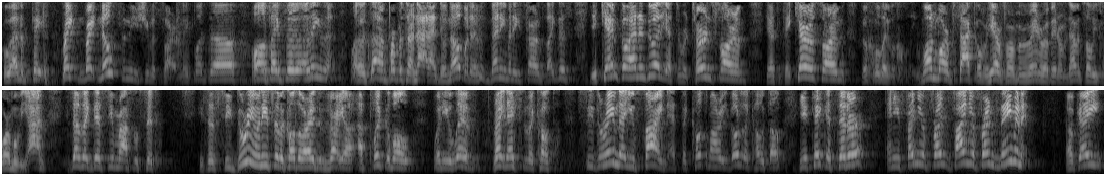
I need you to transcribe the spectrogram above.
who end up take, write, write notes in the yeshiva sarm. They put, uh, all types of things, whether it's done on purpose or not, I don't know, but there's many, many sarms like this. You can't go ahead and do it. You have to return svarim. You have to take care of svarim. One more psak over here from Rabbeinu Rabbeinu Rabbeinu before moving on. He says like this, Tim Siddur. He says sidurim anitza bekota is very uh, applicable when you live right next to the kota. Sidurim that you find at the kota you go to the kota, you take a sitter and you find your friend, find your friend's name in it. Okay,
